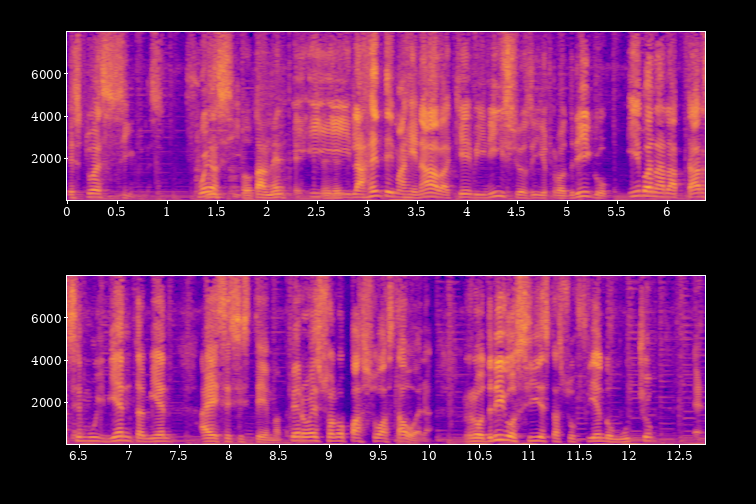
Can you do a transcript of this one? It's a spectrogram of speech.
Esto es simple. Fue así. Totalmente. Y, la gente imaginaba que Vinicius y Rodrigo iban a adaptarse muy bien también a ese sistema, pero eso no pasó hasta ahora. Rodrigo sí está sufriendo mucho. Eh,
